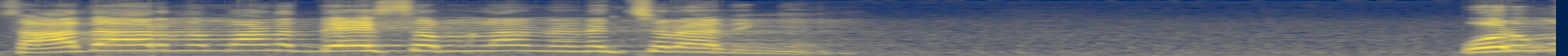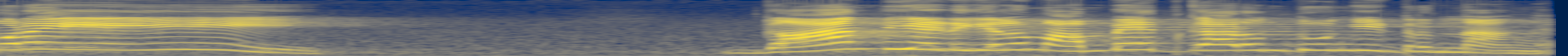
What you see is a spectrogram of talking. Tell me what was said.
சாதாரணமான தேசம்லாம் நினைச்சிடாதீங்க ஒரு முறை காந்தியடிகளும் அம்பேத்கரும் தூங்கிட்டு இருந்தாங்க.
